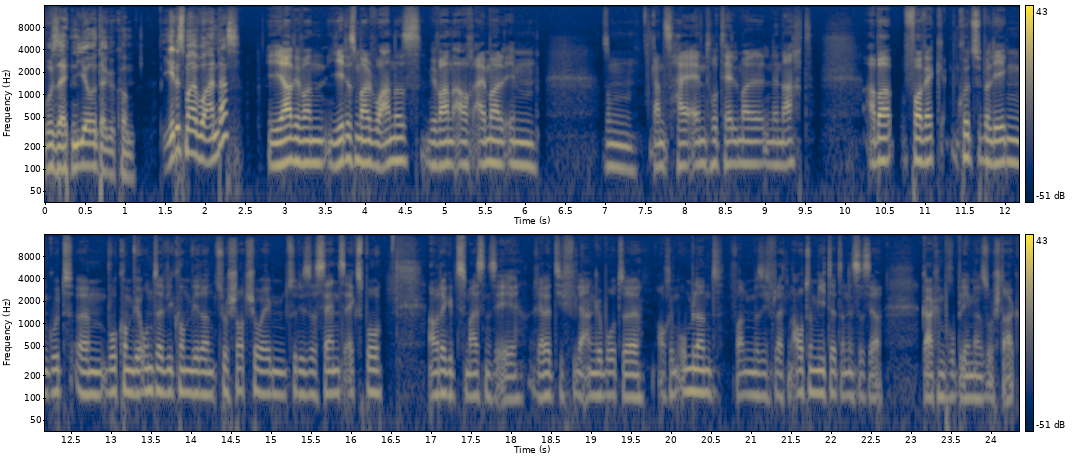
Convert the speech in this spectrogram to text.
Wo seid ihr untergekommen? Jedes Mal woanders? Ja, wir waren jedes Mal woanders. Wir waren auch einmal im so einem ganz High-End-Hotel mal eine Nacht. Aber vorweg kurz überlegen, gut, ähm, wo kommen wir unter, wie kommen wir dann zur Shot Show, eben zu dieser Sense Expo. Aber da gibt es meistens eh relativ viele Angebote, auch im Umland. Vor allem, wenn man sich vielleicht ein Auto mietet, dann ist das ja gar kein Problem mehr so stark.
